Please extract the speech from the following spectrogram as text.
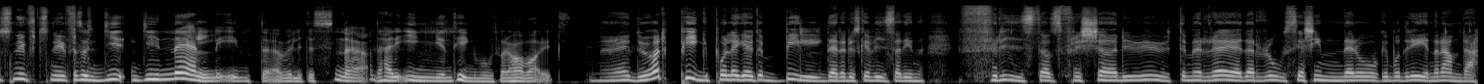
Snyft, snyft. Alltså, gnäll inte över lite snö. Det här är ingenting mot vad det har varit. Nej, du har varit pigg på att lägga ut bilder där du ska visa din fristadsfräschör. Du är ute med röda rosiga kinder och åker både det ena och det andra.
